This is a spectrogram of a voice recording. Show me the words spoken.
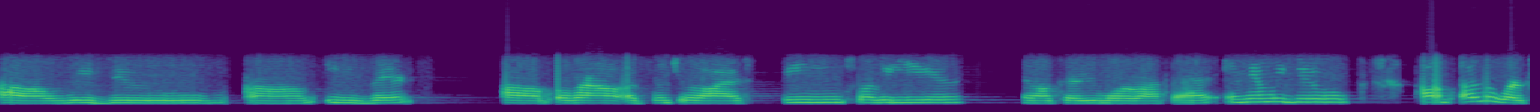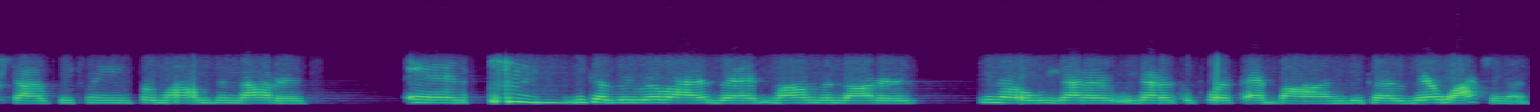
Um, we do um, events um, around a centralized theme for the year, and I'll tell you more about that. And then we do other workshops between for moms and daughters. And because we realize that moms and daughters, you know, we gotta we gotta support that bond because they're watching us.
